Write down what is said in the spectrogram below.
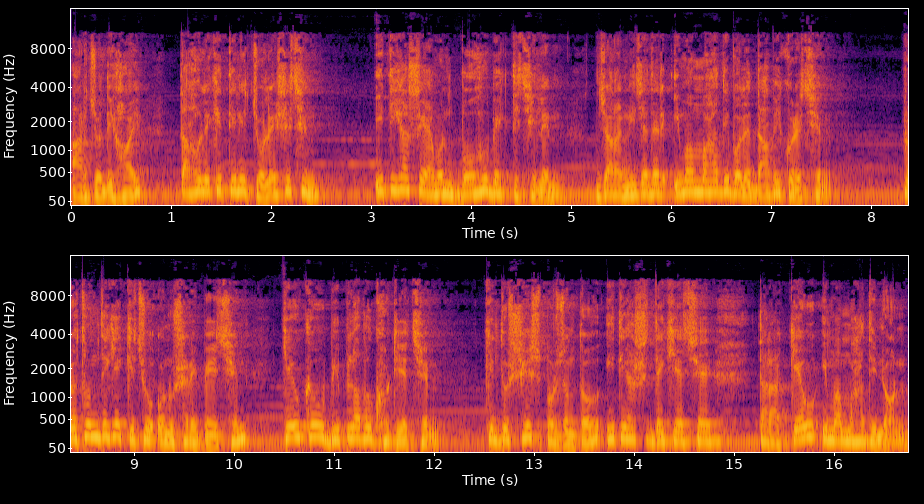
আর যদি হয়, তাহলে কি তিনি চলে এসেছেন? ইতিহাসে এমন বহু ব্যক্তি ছিলেন যারা নিজেদের ইমাম মাহাদি বলে দাবি করেছেন। প্রথম দিকে কিছু অনুসারী পেয়েছেন, কেউ কেউ বিপ্লবও ঘটিয়েছেন, কিন্তু শেষ পর্যন্ত ইতিহাস দেখিয়েছে তারা কেউ ইমাম মাহাদি নন,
